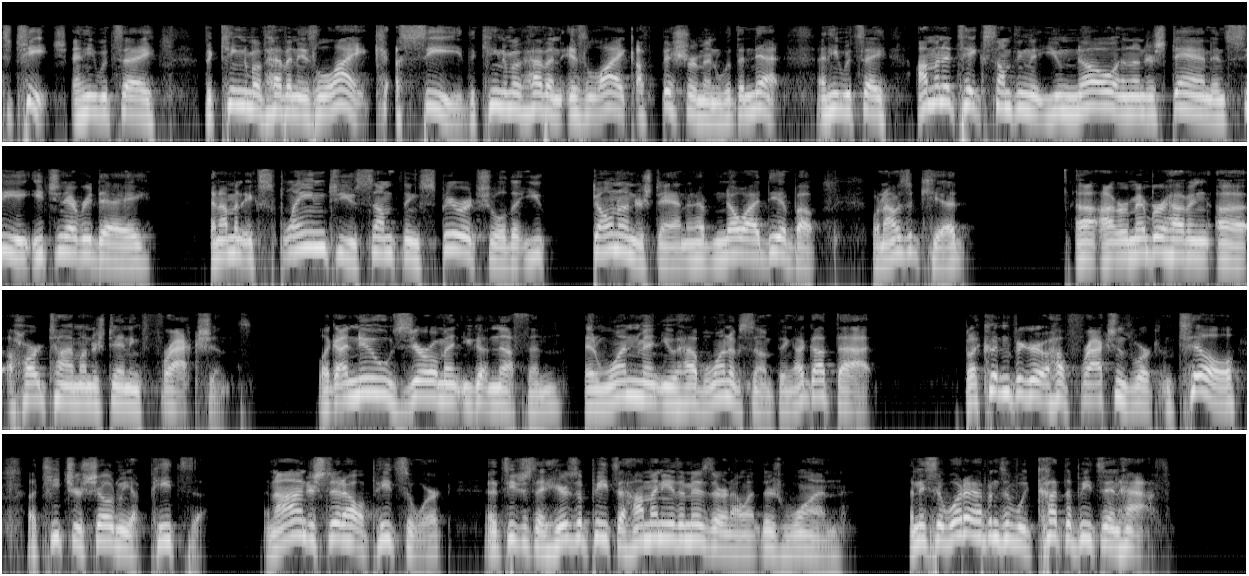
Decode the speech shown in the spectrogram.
to teach. And he would say, the kingdom of heaven is like a sea. The kingdom of heaven is like a fisherman with a net. And he would say, I'm going to take something that you know and understand and see each and every day and I'm going to explain to you something spiritual that you don't understand and have no idea about. When I was a kid, uh, I remember having a, a hard time understanding fractions. Like I knew zero meant you got nothing, and one meant you have one of something. I got that. But I couldn't figure out how fractions worked until a teacher showed me a pizza. And I understood how a pizza worked. And the teacher said, Here's a pizza. How many of them is there? And I went, There's one. And they said, What happens if we cut the pizza in half?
